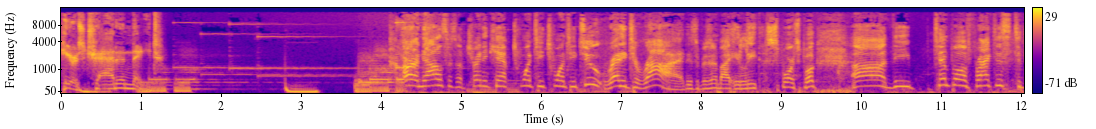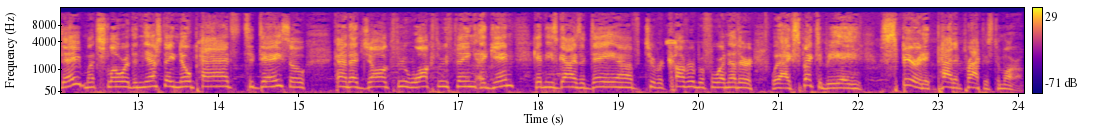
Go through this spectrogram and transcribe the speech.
Here's Chad and Nate. Our analysis of Training Camp 2022, Ready to Ride, is presented by Elite Sportsbook. Uh, the tempo of practice today, much slower than yesterday. No pads today, so kind of that jog through, walk through thing again. Getting these guys a day of to recover before another, what I expect to be a spirited padded practice tomorrow.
